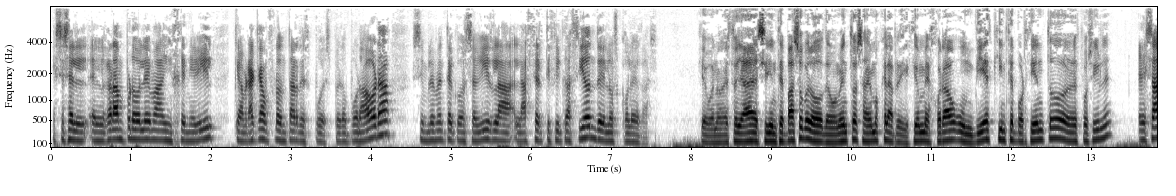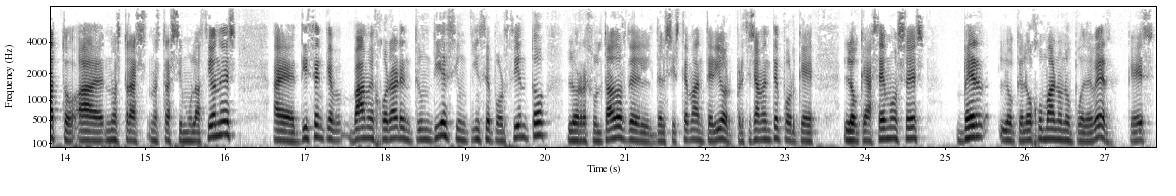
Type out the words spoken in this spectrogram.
Ese es el, el, gran problema ingenieril que habrá que afrontar después. Pero por ahora, simplemente conseguir la, la certificación de los colegas. Que bueno, esto ya es el siguiente paso, pero de momento sabemos que la predicción mejora un 10-15%, ¿es posible? Exacto. Uh, nuestras, nuestras simulaciones eh, dicen que va a mejorar entre un 10 y un 15% los resultados del, del, sistema anterior, precisamente porque lo que hacemos es ver lo que el ojo humano no puede ver, que es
